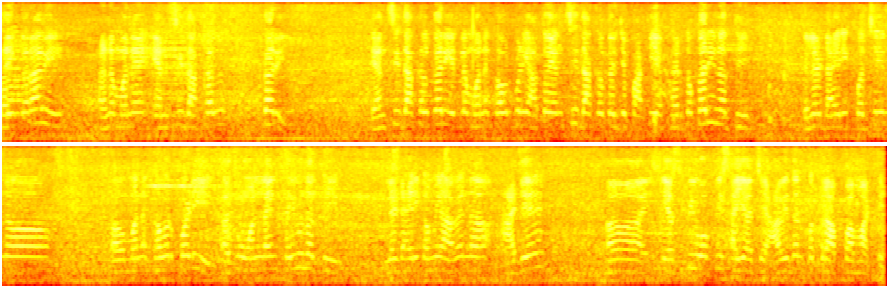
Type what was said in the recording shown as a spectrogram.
સહી કરાવી અને મને એનસી દાખલ કરી. એનસી દાખલ કરી એટલે મને ખબર પડી આ તો એનસી દાખલ કરી છે. પાકી એફઆઈઆર તો કરી નથી. એટલે ડાયરેક્ટ પછી મને ખબર પડી. હજુ ઓનલાઈન થયું નથી. એટલે ડાયરેક્ટ અમે આવે ને આજે એસપી ઓફિસ આવ્યા છે. આવેદનપત્ર આપવા માટે.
